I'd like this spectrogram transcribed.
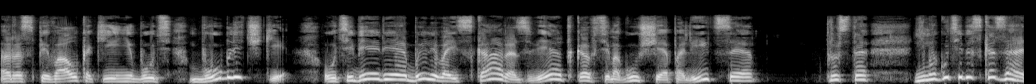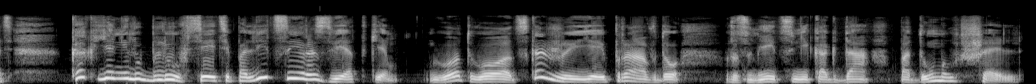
распевал какие-нибудь бублички? У Тиберия были войска, разведка, всемогущая полиция. Просто не могу тебе сказать... Как я не люблю все эти полиции и разведки. Вот-вот, скажи ей правду. Разумеется, никогда, подумал Шель.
